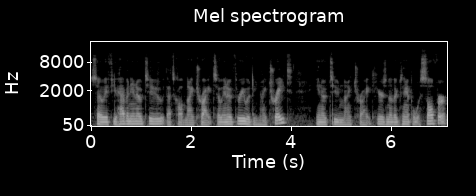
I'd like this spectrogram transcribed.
So if you have an NO2, that's called nitrite. So NO3 would be nitrate, NO2 nitrite. Here's another example with sulfur.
